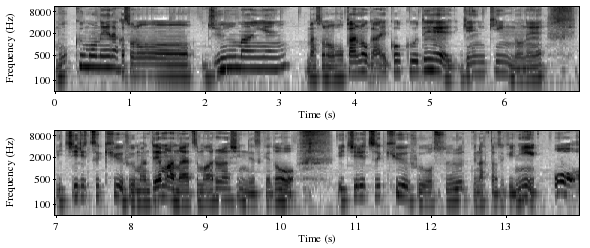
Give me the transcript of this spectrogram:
僕もね、なんかその、10万円まあその他の外国で現金のね、一律給付、まあデマのやつもあるらしいんですけど、一律給付をするってなった時に、おお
